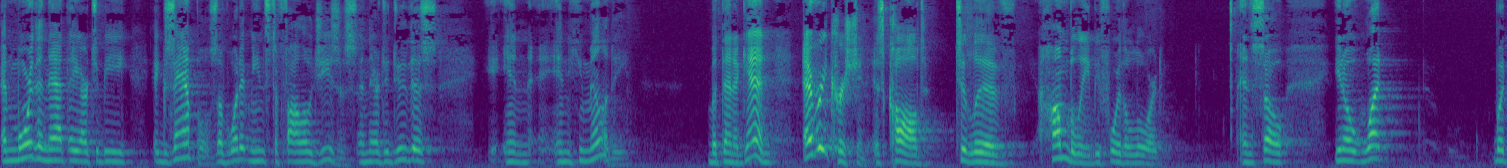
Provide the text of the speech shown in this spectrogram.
And more than that, they are to be examples of what it means to follow Jesus. And they're to do this in, in humility. But then again, every Christian is called to live humbly before the Lord. And so, you know, what, what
